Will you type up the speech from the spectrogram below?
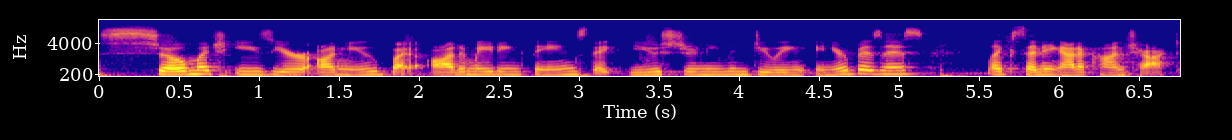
so much easier on you by automating things that you shouldn't even be doing in your business, like sending out a contract.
